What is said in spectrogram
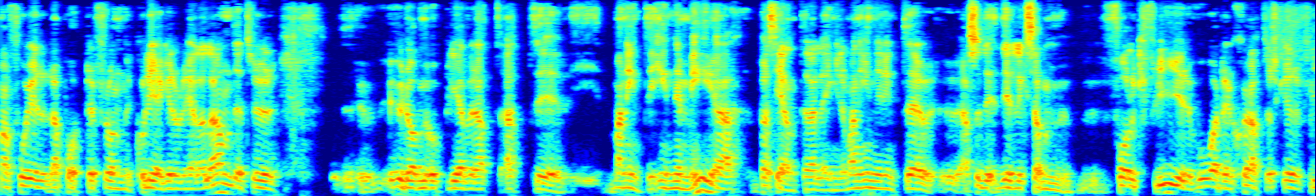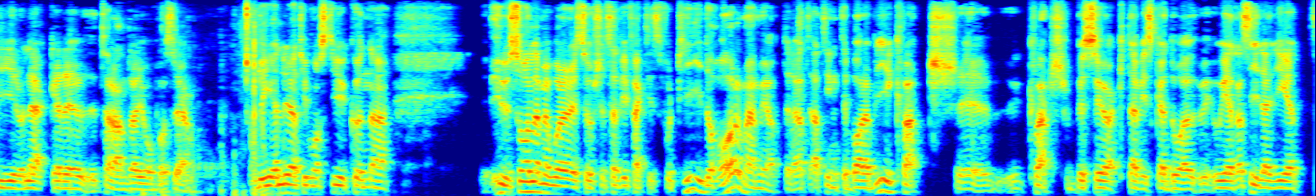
man får ju rapporter från kollegor över hela landet hur hur de upplever att, att eh, man inte hinner med patienterna längre. Man hinner inte, alltså det, det är liksom, folk flyr, vården, sköterskor flyr och läkare tar andra jobb och sådär. Då gäller det att vi måste ju kunna hushålla med våra resurser så att vi faktiskt får tid att ha de här mötena. Att, att inte bara bli kvarts, eh, kvartsbesök där vi ska då å ena sidan ge ett,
